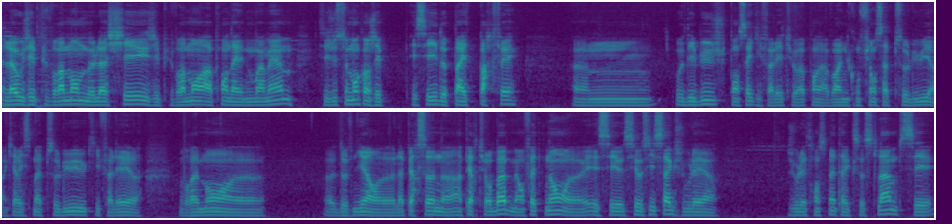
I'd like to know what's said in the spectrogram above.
Là où j'ai pu vraiment me lâcher, j'ai pu vraiment apprendre à être moi-même, c'est justement quand j'ai essayé de ne pas être parfait, euh, au début, je pensais qu'il fallait tu vois, avoir une confiance absolue, un charisme absolu, qu'il fallait euh, vraiment devenir la personne imperturbable. Mais en fait, non. et c'est aussi ça que je voulais, je voulais transmettre avec ce slam. C'est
